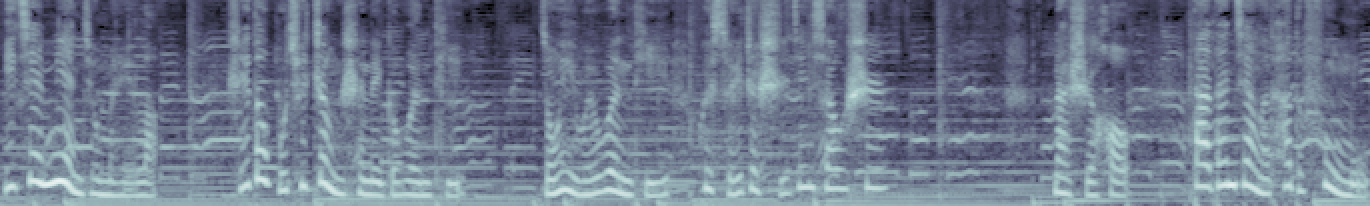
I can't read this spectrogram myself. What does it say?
一见面就没了。谁都不去正视那个问题，总以为问题会随着时间消失。那时候，大丹见了他的父母，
